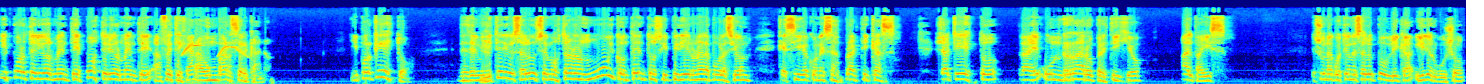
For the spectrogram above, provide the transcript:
y posteriormente, posteriormente a festejar a un bar cercano. ¿Y por qué esto? Desde el Ministerio de Salud se mostraron muy contentos y pidieron a la población que siga con esas prácticas, ya que esto trae un raro prestigio al país. Es una cuestión de salud pública y de orgullo.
